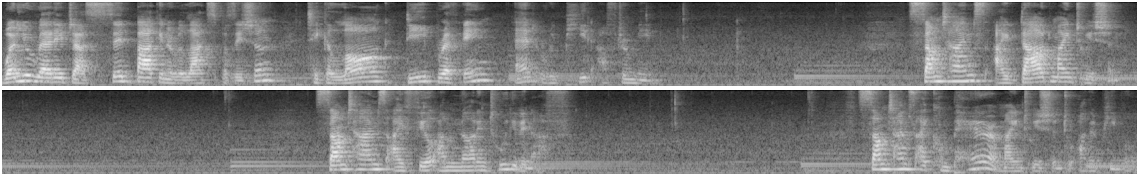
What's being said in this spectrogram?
When you're ready, just sit back in a relaxed position Take a long, deep breath in and repeat after me. Sometimes I doubt my intuition. Sometimes I feel I'm not intuitive enough. Sometimes I compare my intuition to other people.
